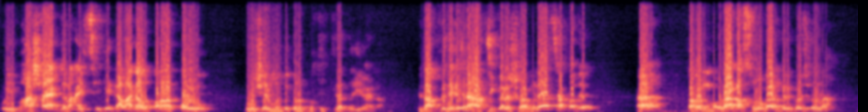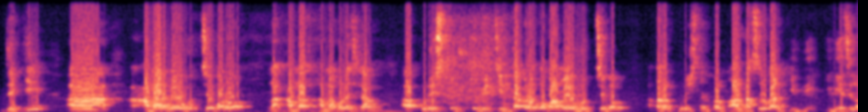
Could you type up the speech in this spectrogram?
ওই ভাষায় একজন আইসি কে গালাগাল করার পরেও পুলিশের মধ্যে কোনো প্রতিক্রিয়া তৈরি হয় না। কিন্তু আপনি দেখেছেন আর্জি করে সময় মনে আছে আপনাদের? হ্যাঁ? তখন ওরা একটা স্লোগান বের করেছিল না? যে কি আমার মেয়ে হচ্ছে বড়, না, আমরা আমরা বলেছিলাম পুলিশ তুমি- চিন্তা করো, তোমার মেয়ে হচ্ছে বড়। তখন পুলিশ তখন পাল্টা স্লোগান কি দিয়েছিল?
